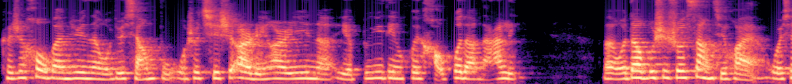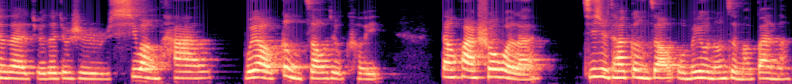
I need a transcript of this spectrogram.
可是后半句呢，我就想补，我说其实二零二一呢也不一定会好过到哪里。呃，我倒不是说丧气话呀，我现在觉得就是希望他不要更糟就可以。但话说回来，即使他更糟，我们又能怎么办呢？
